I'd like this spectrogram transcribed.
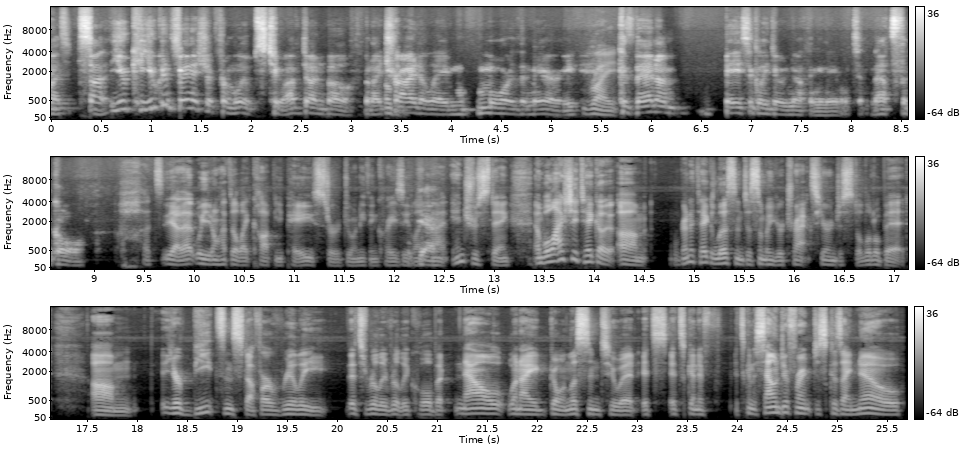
But so, you you can finish it from loops too. I've done both, but I okay. try to lay more the merry. Right. Because then I'm basically doing nothing in Ableton. That's the goal. That's yeah. That way you don't have to like copy paste or do anything crazy like Yeah. that. Interesting. And we'll actually take a um. We're gonna take a listen to some of your tracks here in just a little bit. Um, your beats and stuff are really. It's really really cool. But now when I go and listen to it, it's it's gonna it's gonna sound different just because I know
